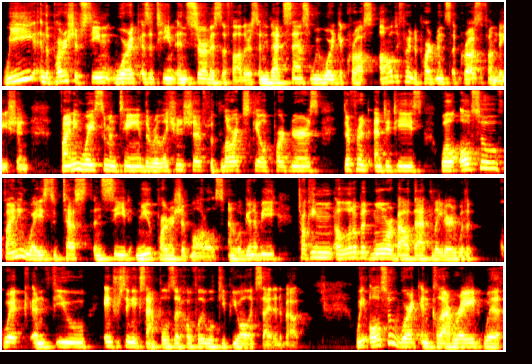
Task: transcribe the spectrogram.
We in the partnerships team work as a team in service of others. And in that sense, we work across all different departments across the foundation finding ways to maintain the relationships with large scale partners, different entities, while also finding ways to test and seed new partnership models. And we're going to be talking a little bit more about that later with a quick and few interesting examples that hopefully will keep you all excited about. We also work and collaborate with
